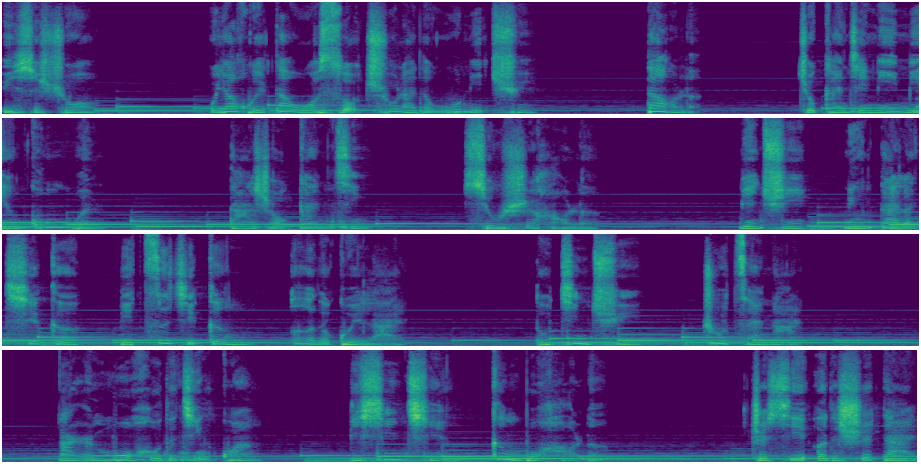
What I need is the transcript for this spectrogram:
于是说：“我要回到我所出来的屋里去。”到了，就看见里面空稳，打扫干净，修饰好了，便去另带了七个比自己更。恶的鬼来，都进去住在那里。那人幕后的景况比先前更不好了。这邪恶的时代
